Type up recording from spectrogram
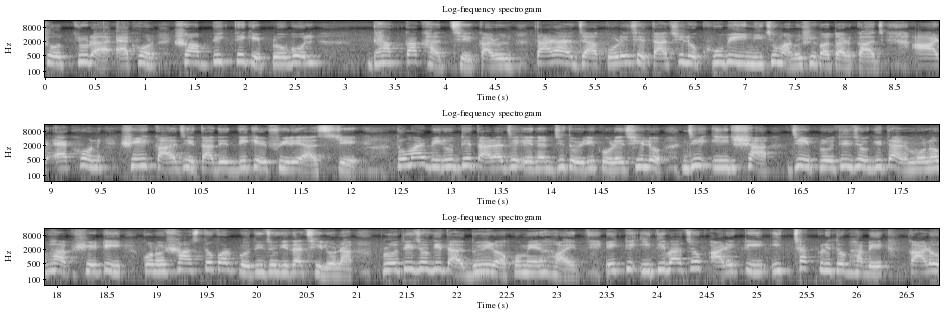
শত্রুরা এখন সব দিক থেকে প্রবল ধাক্কা খাচ্ছে, কারণ তারা যা করেছে তা ছিল খুবই নিচু মানসিকতার কাজ। আর এখন সেই কাজই তাদের দিকে ফিরে আসছে। তোমার বিরুদ্ধে তারা যে এনার্জি তৈরি করেছিল, যে ঈর্ষা, যে প্রতিযোগিতার মনোভাব, সেটি কোনো স্বাস্থ্যকর প্রতিযোগিতা ছিল না। প্রতিযোগিতা দুই রকমের হয়। একটি ইতিবাচক, আরেকটি ইচ্ছাকৃতভাবে কারও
